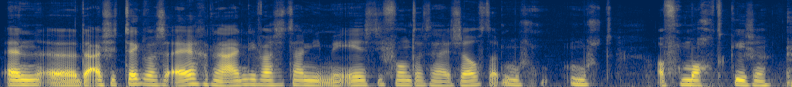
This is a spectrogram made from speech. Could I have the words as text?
En eh, de architect was eigenaar en die was het daar niet mee eens. Die vond dat hij zelf dat moest, moest Of mocht kiezen. Ja,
